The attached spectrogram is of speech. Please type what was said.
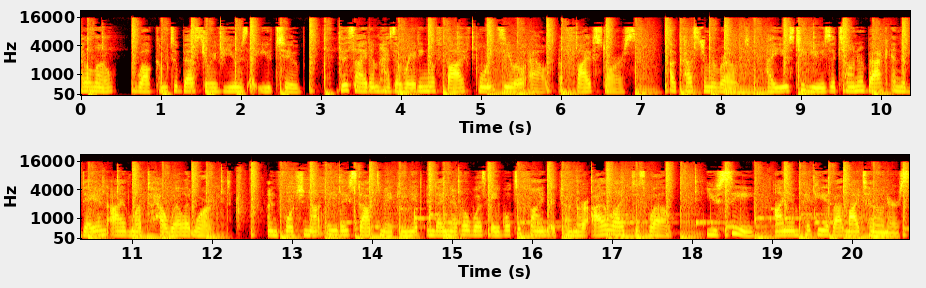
Hello, welcome to Best Reviews at YouTube. This item has a rating of 5.0 out of 5 stars. A customer wrote, I used to use a toner back in the day and I loved how well it worked. Unfortunately they stopped making it and I never was able to find a toner I liked as well. You see, I am picky about my toners.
